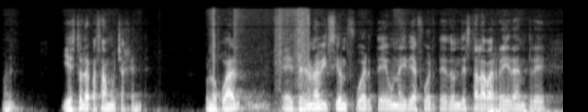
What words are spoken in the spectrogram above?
¿vale? Y esto le ha pasado a mucha gente. Con lo cual, eh, tener una visión fuerte, una idea fuerte, dónde está la barrera entre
